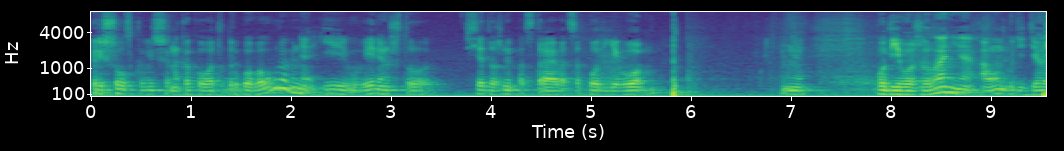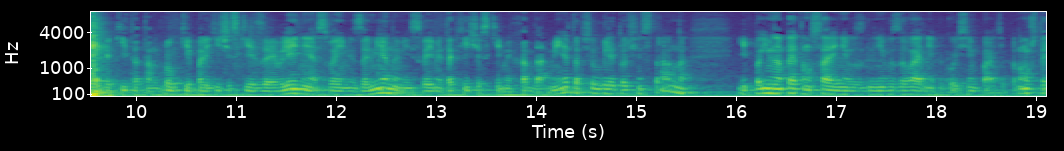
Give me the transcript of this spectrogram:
пришел совершенно какого-то другого уровня и уверен, что все должны подстраиваться под его под его желания, а он будет делать какие-то там громкие политические заявления своими заменами и своими тактическими ходами. И это все выглядит очень странно. И именно поэтому Сари не вызывает никакой симпатии. Потому что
